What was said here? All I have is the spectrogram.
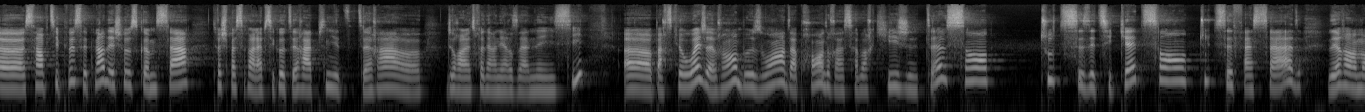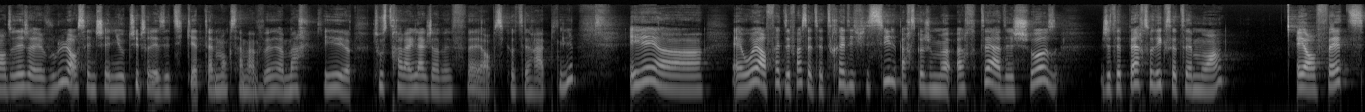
Euh, c'est un petit peu, c'est plein des choses comme ça. Tu vois, je suis passée par la psychothérapie, etc., durant les trois dernières années ici. parce que, ouais, j'ai vraiment besoin d'apprendre à savoir qui j'étais sans toutes ces étiquettes, sans toutes ces façades. D'ailleurs, à un moment donné, j'avais voulu lancer une chaîne YouTube sur les étiquettes tellement que ça m'avait marqué euh, tout ce travail-là que j'avais fait en psychothérapie. Et, euh, ouais, en fait, des fois, c'était très difficile parce que je me heurtais à des choses. J'étais persuadée que c'était moi. Et en fait,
